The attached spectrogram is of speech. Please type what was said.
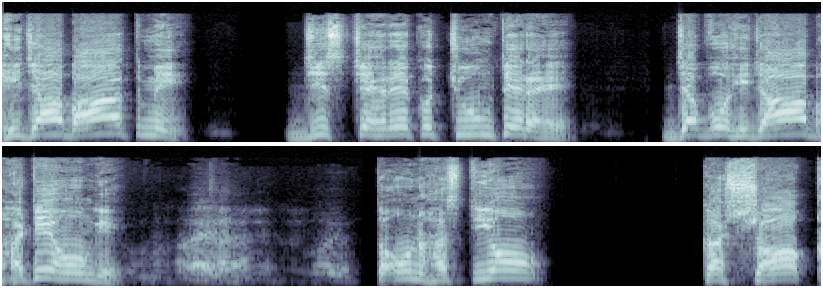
حجابات میں جس چہرے کو چومتے رہے جب وہ حجاب ہٹے ہوں گے تو ان ہستیوں کا شوق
